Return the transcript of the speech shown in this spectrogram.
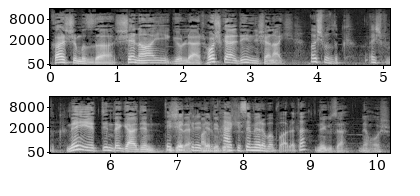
Karşımızda Şenay Gürler. Hoş geldin Şenay. Hoş bulduk. Hoş bulduk. Ne iyi ettin de geldin. Teşekkür kere, ederim. Herkese merhaba bu arada. Ne güzel, ne hoş.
